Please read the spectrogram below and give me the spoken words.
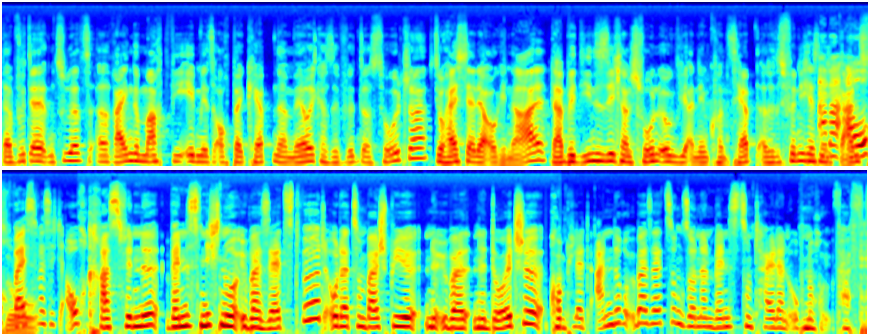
da wird ja ein Zusatz äh, reingemacht, wie eben jetzt auch bei Captain America The Winter Soldier. So heißt ja der Original. Da bedienen sie sich dann schon irgendwie an dem Konzept. Also das finde ich jetzt nicht aber ganz auch, so. weißt du, was ich auch krass finde, wenn es nicht nur übersetzt wird oder zum Beispiel eine, über, eine deutsche, komplett andere Übersetzung, sondern wenn es zum Teil dann auch noch verfälscht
